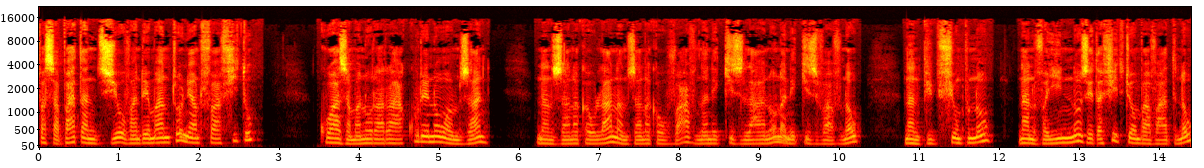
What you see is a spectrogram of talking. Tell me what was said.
Fa Sabatan'i Jehovah Andriamanitrao ny andro fahafito, koa aza manao raharaha akory ianao amin'izany, na ny zanakao lahy na ny zanakao vavy, na ny ankizilahinao na ny ankizivavinao, na ny biby fiomponao, na ny vahininao izay tafiditra eo am-bavahadinao,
